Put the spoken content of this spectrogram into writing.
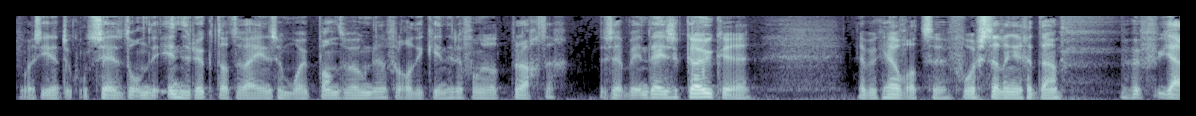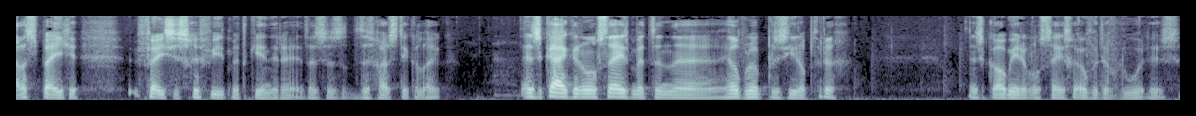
was hij natuurlijk ontzettend onder de indruk dat wij in zo'n mooi pand woonden. Vooral die kinderen vonden dat prachtig. Dus hebben in deze keuken heb ik heel wat uh, voorstellingen gedaan. Verjaardagsfeestjes feestjes gevierd met kinderen. Dat is, dat is hartstikke leuk. En ze kijken er nog steeds met een heel veel plezier op terug. En ze komen hier nog steeds over de vloer. Dus,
